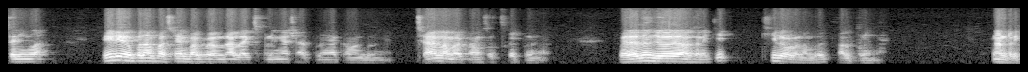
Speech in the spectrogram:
சரிங்களா? வீடியோ இப்பதான் ஃபர்ஸ்ட் டைம் பாக்குறதா இருந்தா லைக்ஸ் பண்ணுங்க ஷேர் பண்ணுங்க கமெண்ட் பண்ணுங்க. சேனல் மறக்காம சப்ஸ்கிரைப் பண்ணுங்க. வேற எதுவும் ஜோதிதாசனைக்கு கீழே உள்ள நம்பருக்கு கால் பண்ணுங்க. நன்றி.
